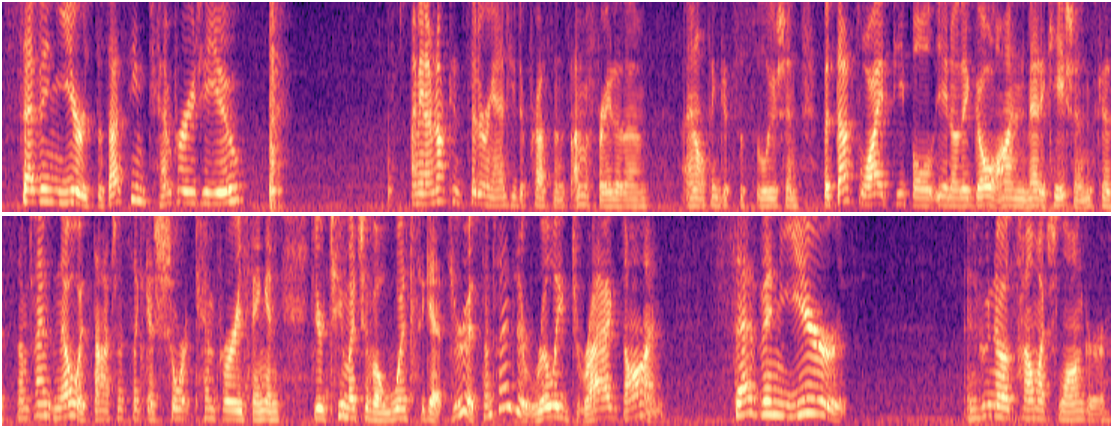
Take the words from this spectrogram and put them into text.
Seven years. Does that seem temporary to you? I mean, I'm not considering antidepressants. I'm afraid of them. I don't think it's a solution. But that's why people, you know, they go on medications because sometimes, no, it's not just like a short temporary thing and you're too much of a wuss to get through it. Sometimes it really drags on. Seven years. And who knows how much longer.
